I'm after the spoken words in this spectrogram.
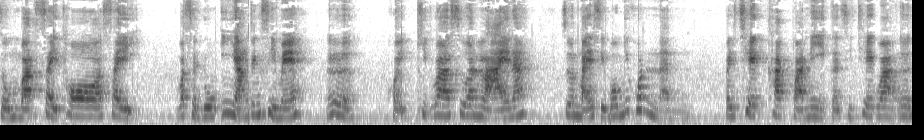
สมบัติใส่ทอใส่วัสดุอีหยังจังสิแม่เออข่อยคิดว่าส่วนหลายนะส่วนหลายสิบ่มีคนอันไปเช็คคักปานนี้ก็สิเช็คว่าเออ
